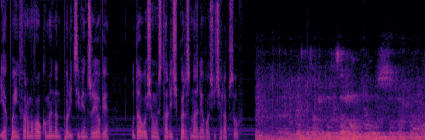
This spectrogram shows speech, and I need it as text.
Jak poinformował komendant policji w Jędrzejowie, udało się ustalić personalia właściciela psów. Ja zwracam się do zarządu z prośbą o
